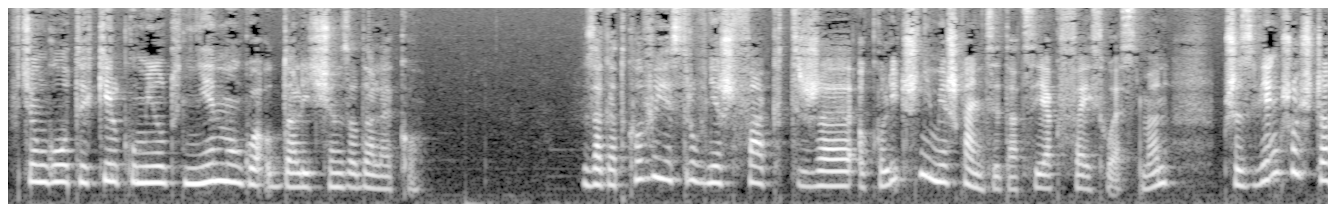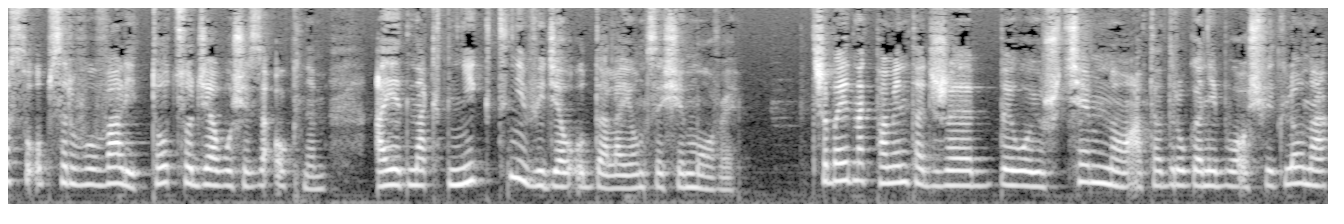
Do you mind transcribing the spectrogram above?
W ciągu tych kilku minut nie mogła oddalić się za daleko. Zagadkowy jest również fakt, że okoliczni mieszkańcy, tacy jak Faith Westman, przez większość czasu obserwowali to, co działo się za oknem, a jednak nikt nie widział oddalającej się mory. Trzeba jednak pamiętać, że było już ciemno, a ta droga nie była oświetlona,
